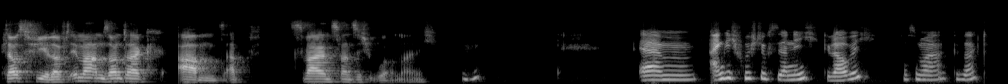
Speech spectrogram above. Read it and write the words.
Klaus 4 läuft immer am Sonntagabend ab 22 Uhr, meine ich. Mhm. Ähm, eigentlich frühstückst du ja nicht, glaube ich. Hast du mal gesagt.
